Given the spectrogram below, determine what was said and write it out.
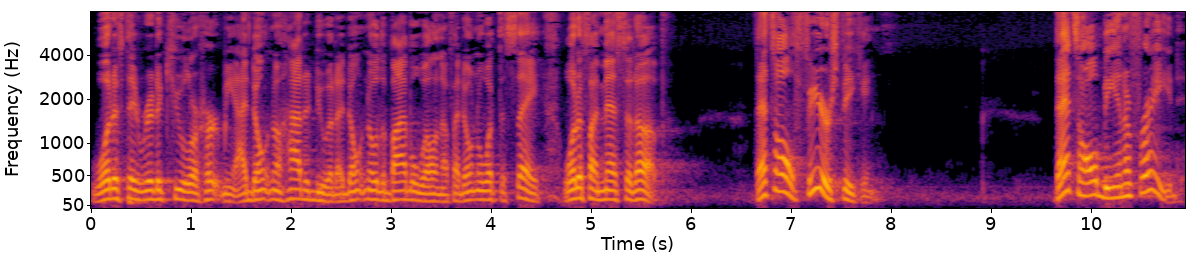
What if they ridicule or hurt me? I don't know how to do it. I don't know the Bible well enough. I don't know what to say. What if I mess it up? That's all fear speaking. That's all being afraid.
